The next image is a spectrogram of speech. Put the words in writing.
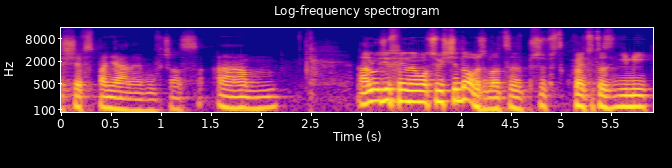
się wspaniale wówczas. Um, a ludzi wspominam oczywiście dobrze, no, w końcu to z nimi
